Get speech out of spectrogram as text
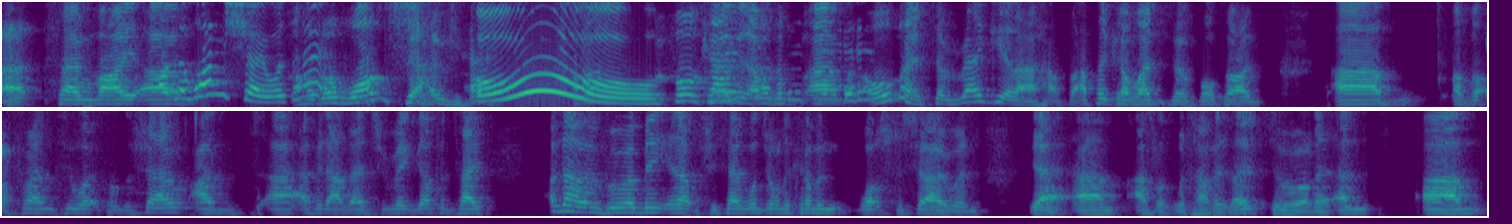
Uh, so my uh, on the one show, wasn't on it? On the one show. Yes. Oh, Before COVID, I was a, um, almost a regular. I I think I went three or four times. Um, I've got a friend who works on the show, and uh, every now and then she'd ring up and say, oh, "No, if we were meeting up, she'd say, well, do you want to come and watch the show?" And yeah, um, as luck would have it, those two were on it, and um,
